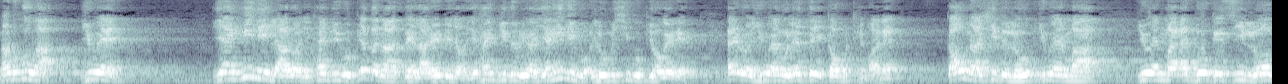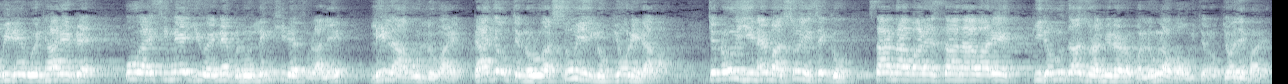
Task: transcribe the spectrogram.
နောက်တစ်ခုက UN ရန်ဟီလီလာတော့ရခိုင်ပြည်ကိုပြဿနာတယ်လာတဲ့အတွက်ကြောင့်ရခိုင်ပြည်သူတွေကရန်ဟီလီကိုအလိုမရှိဘူးပြောခဲ့တယ်အဲ့တော့ UN ကိုလည်းသိအကောင်းမထင်ပါနဲ့ကောင်းတာရှိသလို UN မှာ UN မှာ advocacy lobby တွေဝင်ထားတဲ့အတွက် OIC နဲ့ UN နဲ့ဘယ်လို link ရှိတယ်ဆိုတာလေလေ့လာဖို့လိုပါတယ်ဒါကြောင့်ကျွန်တော်တို့ကစိုးရိမ်လို့ပြောနေတာပါကျွန်တော်တို့ရင်ထဲမှာစိုးရိမ်စိတ်ကိုစာနာပါတယ်စာနာပါတယ်ပြည်တော်မှုသားဆိုတာမျိုးတော့မလုံးလောက်ပါဘူးကျွန်တော်ပြောချင်ပါတယ်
